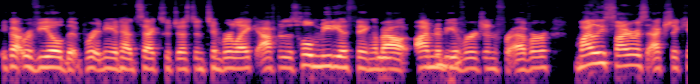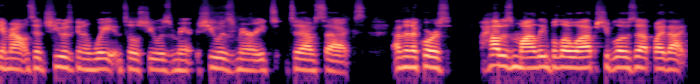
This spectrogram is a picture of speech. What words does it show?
it got revealed that Britney had had sex with Justin Timberlake. After this whole media thing about I'm gonna be a virgin forever, Miley Cyrus actually came out and said she was gonna wait until she was mar- she was married t- to have sex. And then of course, how does Miley blow up? She blows up by that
